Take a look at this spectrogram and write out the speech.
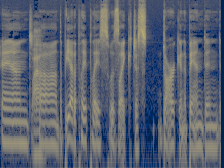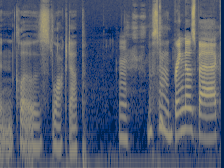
and Wow. uh, the yeah the play place was like just dark and abandoned and closed, locked up. Hmm. It was sad. Bring those back.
